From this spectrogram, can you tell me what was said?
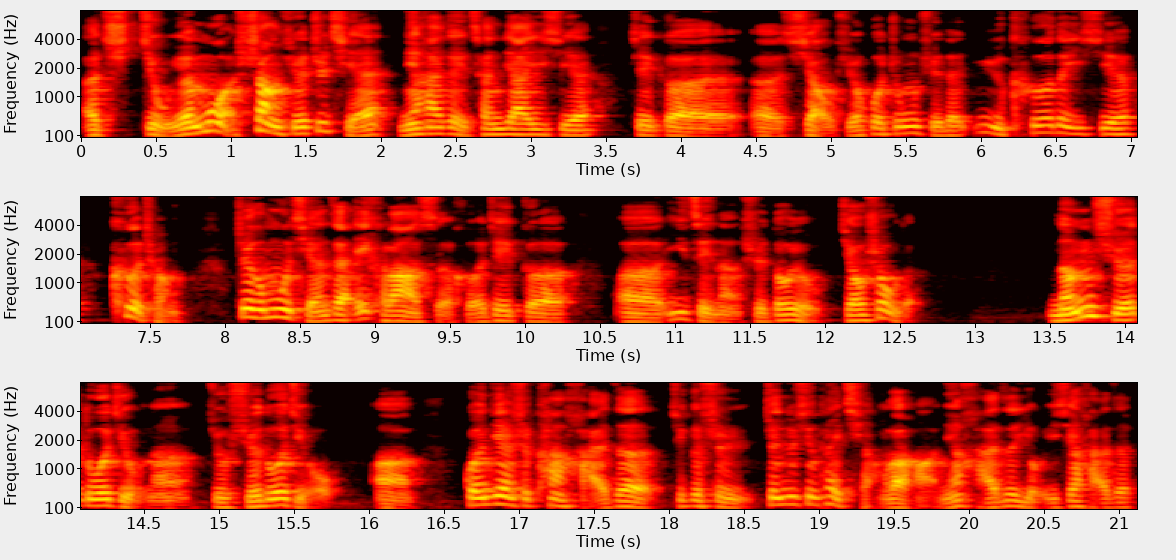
呃九月末上学之前，您还可以参加一些这个呃小学或中学的预科的一些课程。这个目前在 A Class 和这个呃 Easy 呢是都有教授的。能学多久呢？就学多久啊。关键是看孩子，这个是针对性太强了哈。您孩子有一些孩子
